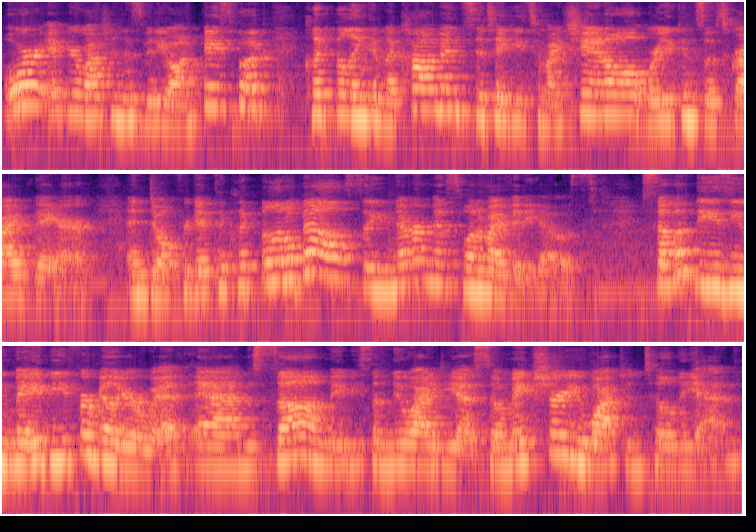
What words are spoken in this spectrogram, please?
or if you're watching this video on Facebook, click the link in the comments to take you to my channel where you can subscribe there. And don't forget to click the little bell so you never miss one of my videos. Some of these you may be familiar with and some maybe some new ideas, so make sure you watch until the end.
